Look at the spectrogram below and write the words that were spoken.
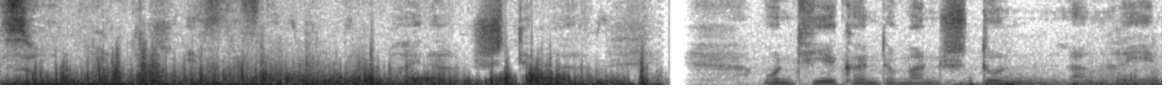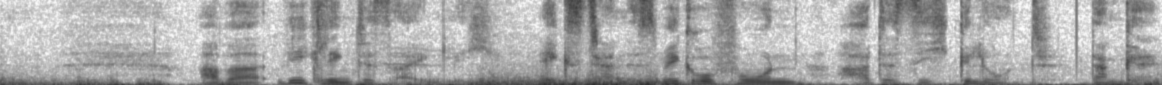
So windig ist es auch mit meiner Stimme. Und hier könnte man stundenlang reden. Aber wie klingt es eigentlich? Externes Mikrofon, hat es sich gelohnt. Danke.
